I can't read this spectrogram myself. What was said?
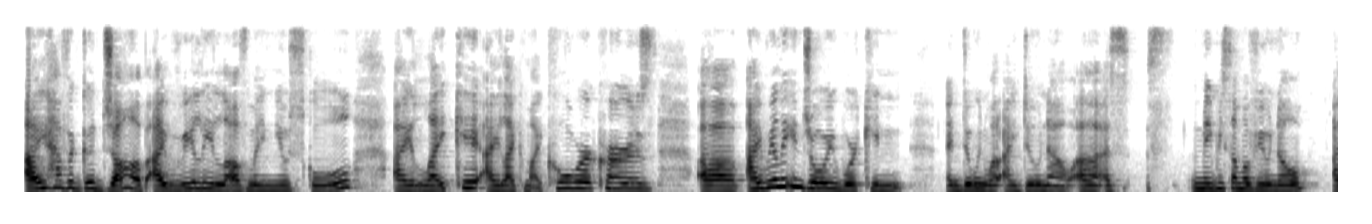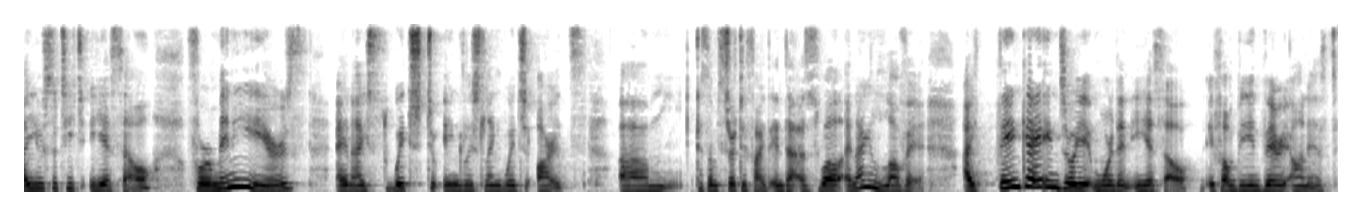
I have a good job. I really love my new school. I like it. I like my coworkers. Uh, I really enjoy working and doing what I do now. Uh, as maybe some of you know, I used to teach ESL for many years and I switched to English language arts because um, I'm certified in that as well, and I love it. I think I enjoy it more than ESL, if I'm being very honest.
